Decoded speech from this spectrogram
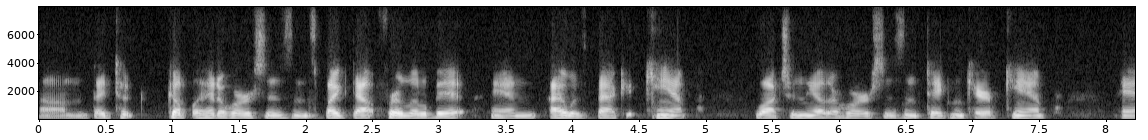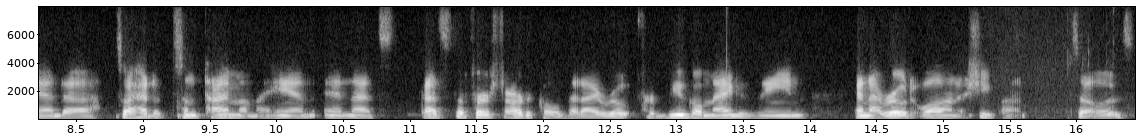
Um, they took a couple head of horses and spiked out for a little bit, and I was back at camp watching the other horses and taking care of camp. And uh, so I had some time on my hand, and that's that's the first article that I wrote for Bugle magazine, and I wrote it while on a sheep hunt. So it was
